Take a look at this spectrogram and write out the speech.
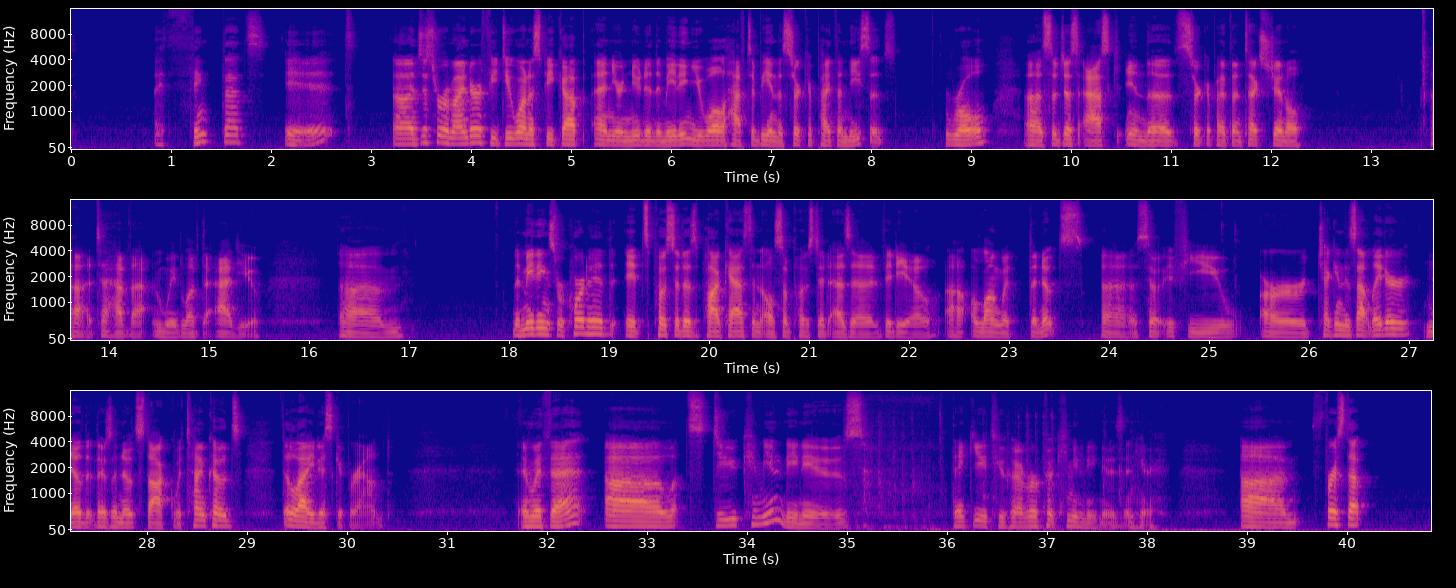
I think that's it. Uh, just a reminder if you do want to speak up and you're new to the meeting, you will have to be in the CircuitPythonistas role. Uh, so just ask in the CircuitPython text channel uh, to have that, and we'd love to add you. Um, the meeting's recorded. It's posted as a podcast and also posted as a video uh, along with the notes. Uh, so if you are checking this out later, know that there's a note stock with time codes that allow you to skip around. And with that, uh, let's do community news. Thank you to whoever put community news in here. Um, first up,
